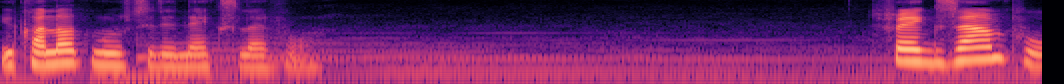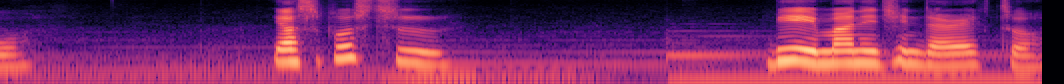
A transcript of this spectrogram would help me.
you cannot move to the next level. For example, you are supposed to be a managing director,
